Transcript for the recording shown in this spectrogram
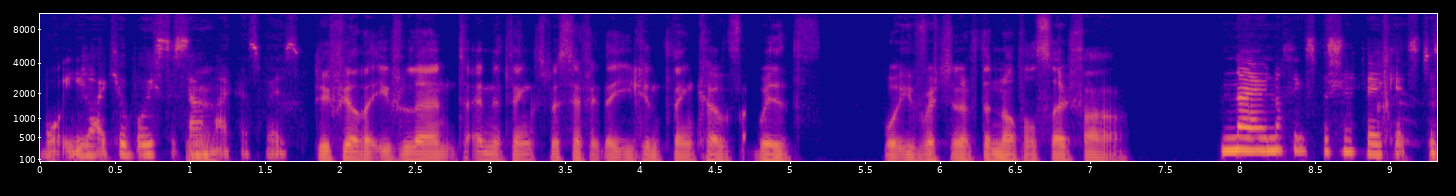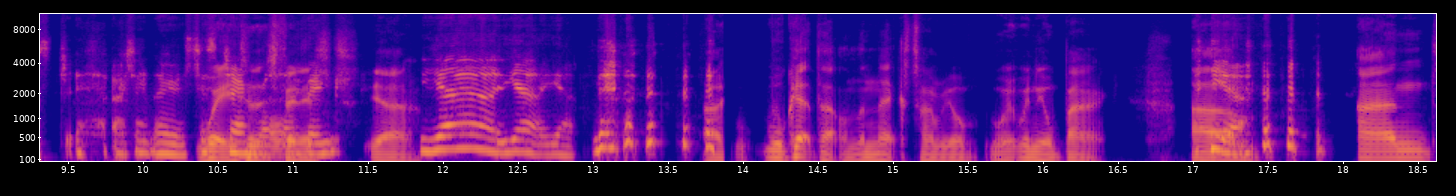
what you like your voice to sound yeah. like, I suppose. Do you feel that you've learned anything specific that you can think of with what you've written of the novel so far? No, nothing specific. It's just I don't know. It's just wait general, until it's finished. Yeah. Yeah, yeah, yeah. uh, we'll get that on the next time you're when you're back. Um, yeah. and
